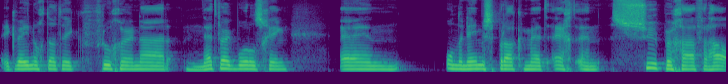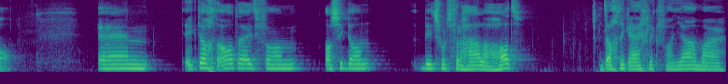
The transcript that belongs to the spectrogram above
Ik weet nog dat ik vroeger naar netwerkborrels ging en ondernemers sprak met echt een super gaaf verhaal. En ik dacht altijd van, als ik dan dit soort verhalen had, dacht ik eigenlijk van ja, maar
